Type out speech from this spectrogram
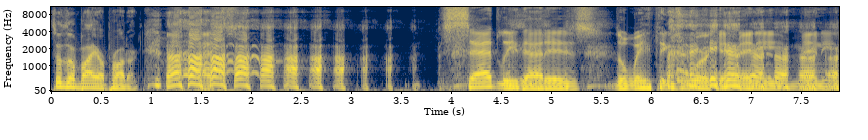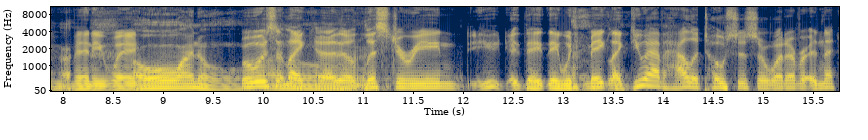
so they'll buy our product. Sadly, that is the way things work in many, many, many ways. Oh, I know. What was I it like? Uh, the Listerine. You, they they would make like, do you have halitosis or whatever? And that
